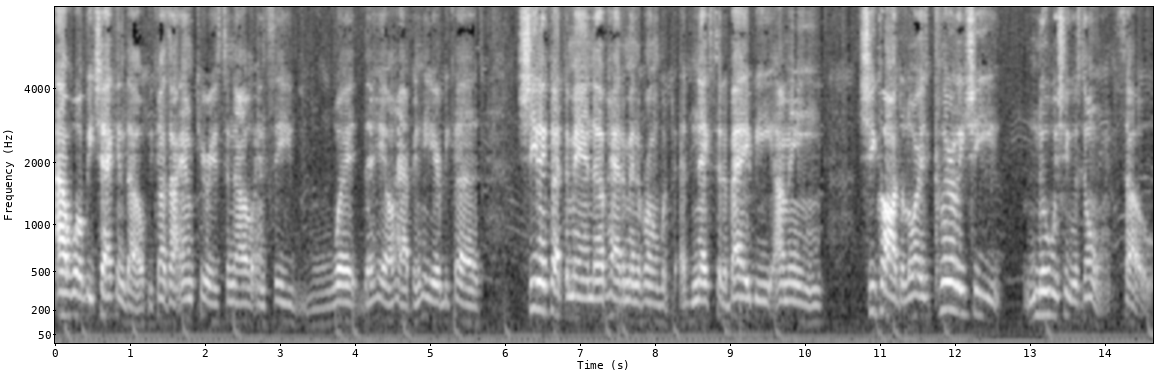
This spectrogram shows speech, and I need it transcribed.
I will be checking though because I am curious to know and see what the hell happened here because she didn't cut the man up, had him in the room with uh, next to the baby. I mean, she called the lawyers. Clearly, she knew what she was doing. So,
